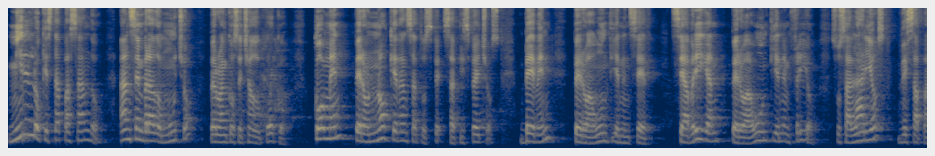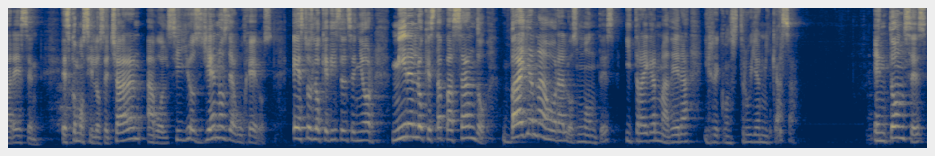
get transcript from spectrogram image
Miren lo que está pasando. Han sembrado mucho, pero han cosechado poco. Comen, pero no quedan satisfechos. Beben, pero aún tienen sed. Se abrigan, pero aún tienen frío. Sus salarios desaparecen. Es como si los echaran a bolsillos llenos de agujeros. Esto es lo que dice el Señor. Miren lo que está pasando. Vayan ahora a los montes y traigan madera y reconstruyan mi casa. Entonces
